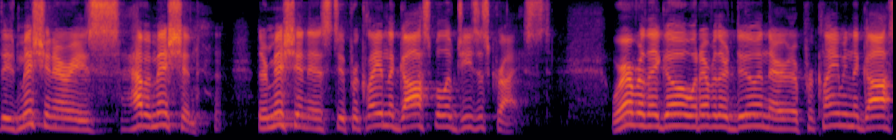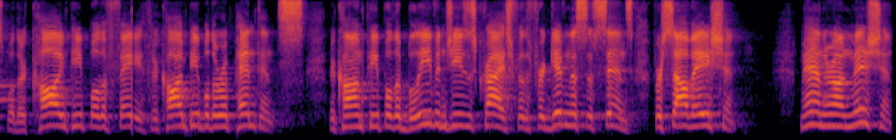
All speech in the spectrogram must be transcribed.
these missionaries have a mission. Their mission is to proclaim the gospel of Jesus Christ. Wherever they go, whatever they're doing, they're, they're proclaiming the gospel. They're calling people to faith. They're calling people to repentance. They're calling people to believe in Jesus Christ for the forgiveness of sins, for salvation. Man, they're on mission.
